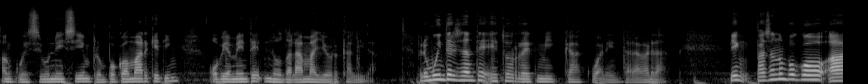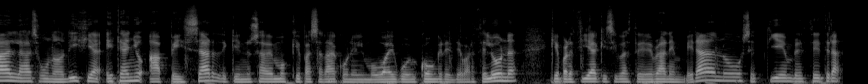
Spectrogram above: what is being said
aunque se une siempre un poco a marketing, obviamente nos dará mayor calidad. Pero muy interesante estos Redmi K40, la verdad. Bien, pasando un poco a la segunda noticia, este año a pesar de que no sabemos qué pasará con el Mobile World Congress de Barcelona, que parecía que se iba a celebrar en verano, septiembre, etcétera,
